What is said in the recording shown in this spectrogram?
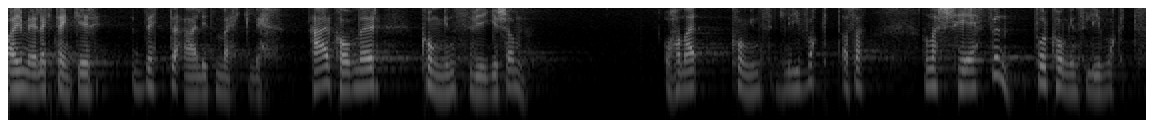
Ahimelek tenker dette er litt merkelig. Her kommer kongens svigersønn. Og han er kongens livvakt. Altså, han er sjefen for kongens livvakt.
